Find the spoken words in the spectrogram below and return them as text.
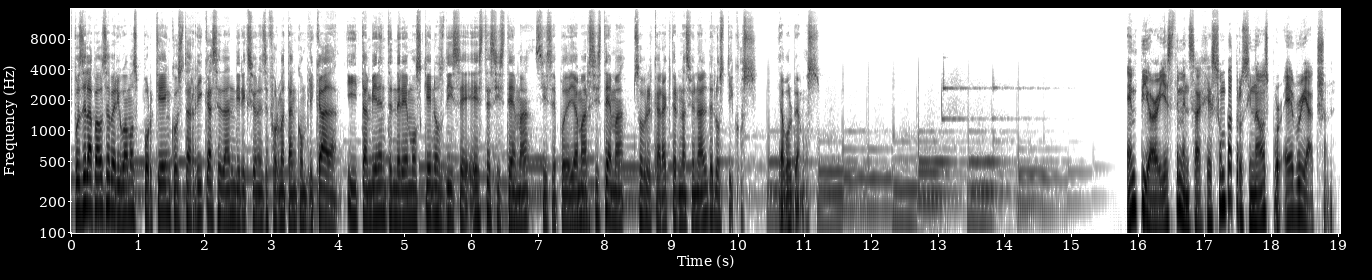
Después de la pausa averiguamos por qué en Costa Rica se dan direcciones de forma tan complicada y también entenderemos qué nos dice este sistema, si se puede llamar sistema, sobre el carácter nacional de los ticos. Ya volvemos. NPR y este mensaje son patrocinados por Every Action.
